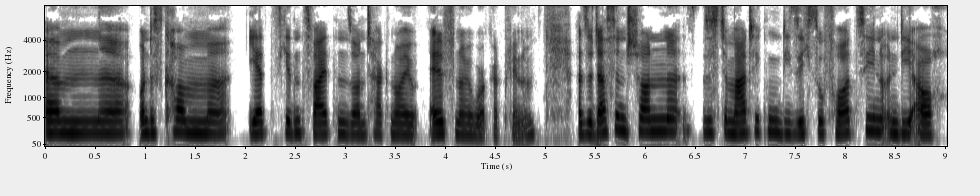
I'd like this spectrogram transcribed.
Ähm, und es kommen jetzt jeden zweiten Sonntag neue, elf neue Workout-Pläne. Also das sind schon Systematiken, die sich so vorziehen und die auch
